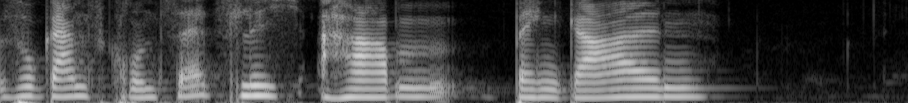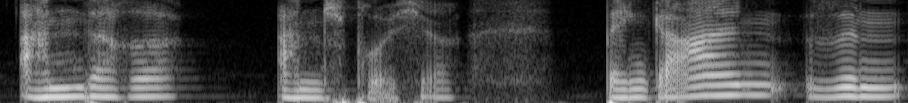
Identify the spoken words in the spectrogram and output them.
so ganz grundsätzlich haben Bengalen andere Ansprüche. Bengalen sind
